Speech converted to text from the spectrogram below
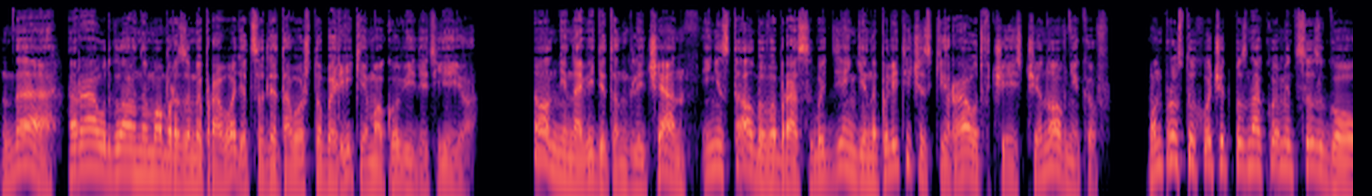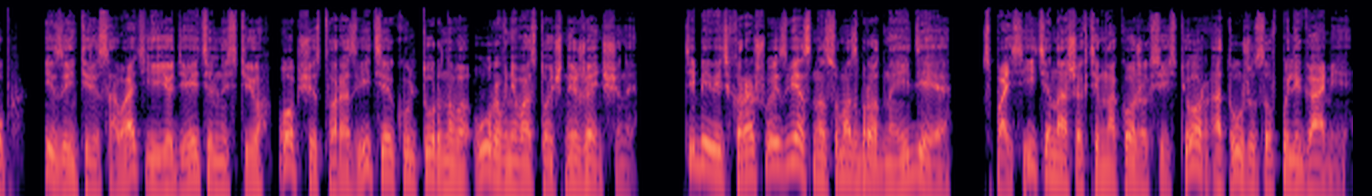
«Да, Раут главным образом и проводится для того, чтобы Рики мог увидеть ее. Он ненавидит англичан и не стал бы выбрасывать деньги на политический раут в честь чиновников. Он просто хочет познакомиться с Гоуп и заинтересовать ее деятельностью общество развития культурного уровня восточной женщины. Тебе ведь хорошо известна сумасбродная идея «Спасите наших темнокожих сестер от ужасов полигамии».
